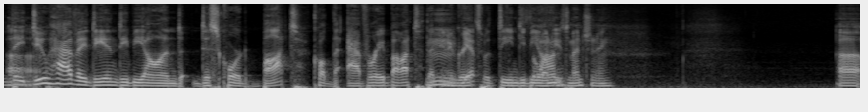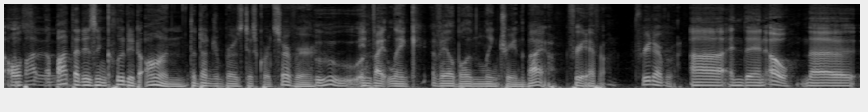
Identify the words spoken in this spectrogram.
They do have a D&D Beyond Discord bot called the Avrae bot that integrates yep. with D&D It's the one Beyond. he's mentioning. Uh, also, bot, a bot that is included on the Dungeon Bros Discord server. Ooh. Invite link available in the link tree in the bio. free to everyone. Free to everyone. Uh, and then oh the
